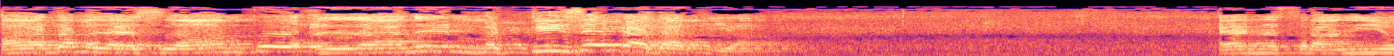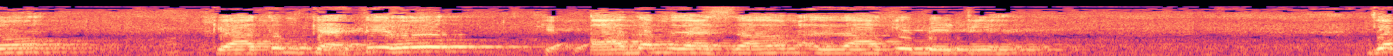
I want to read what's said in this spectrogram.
آدم علیہ السلام کو اللہ نے مٹی سے پیدا کیا۔ اے نصرانیوں، کیا تم کہتے ہو کہ آدم علیہ السلام اللہ کے بیٹے ہیں؟ جب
